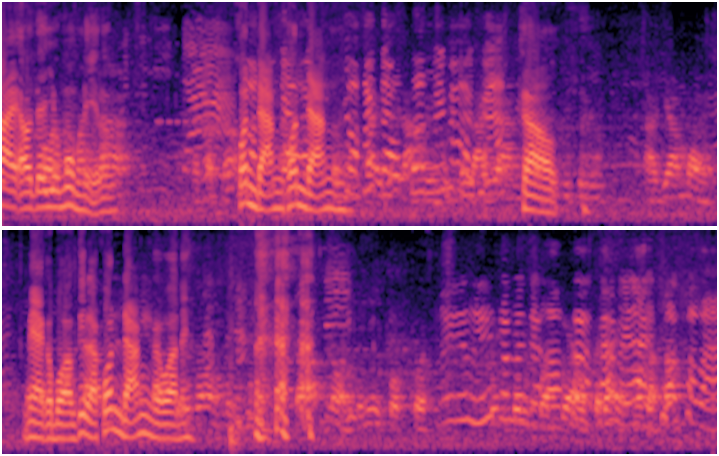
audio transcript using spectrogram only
ถ่ายเอาแต่อยู่มุมนี่แล้วคนดังคนดัง Cho khách đầu bưng đấy phải chả ข่าวยาหมองแม่ก็บอกที่ละคนดังก็ว่านี่หน่อยก็นี่ปกสด Mấy nghĩ cái mấy người ọt Cái cái này lại sớt không à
